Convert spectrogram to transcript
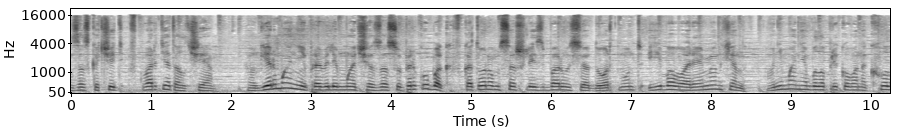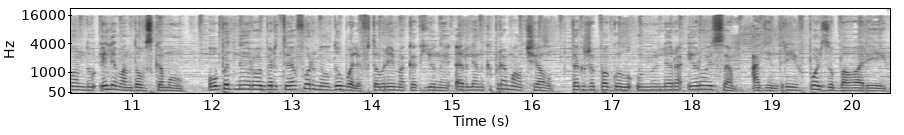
заскочить в квартет ЛЧ. В Германии провели матч за Суперкубок, в котором сошлись Боруссия Дортмунд и Бавария Мюнхен. Внимание было приковано к Холланду и Левандовскому. Опытный Роберт и оформил дубль, в то время как юный Эрлинг промолчал. Также по голу у Мюллера и Ройса 1-3 в пользу Баварии.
